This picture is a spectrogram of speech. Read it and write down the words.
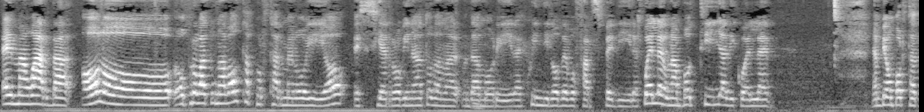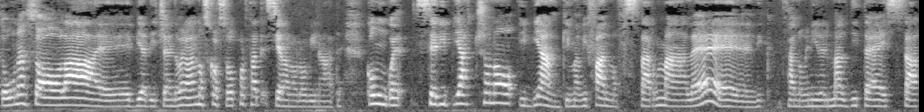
Eh, ma guarda, ho provato una volta a portarmelo io e si è rovinato da, da morire, quindi lo devo far spedire. Quella è una bottiglia di quelle. Ne abbiamo portato una sola e via dicendo. L'anno scorso l'ho portate e si erano rovinate. Comunque, se vi piacciono i bianchi ma vi fanno star male, eh, vi fanno venire il mal di testa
